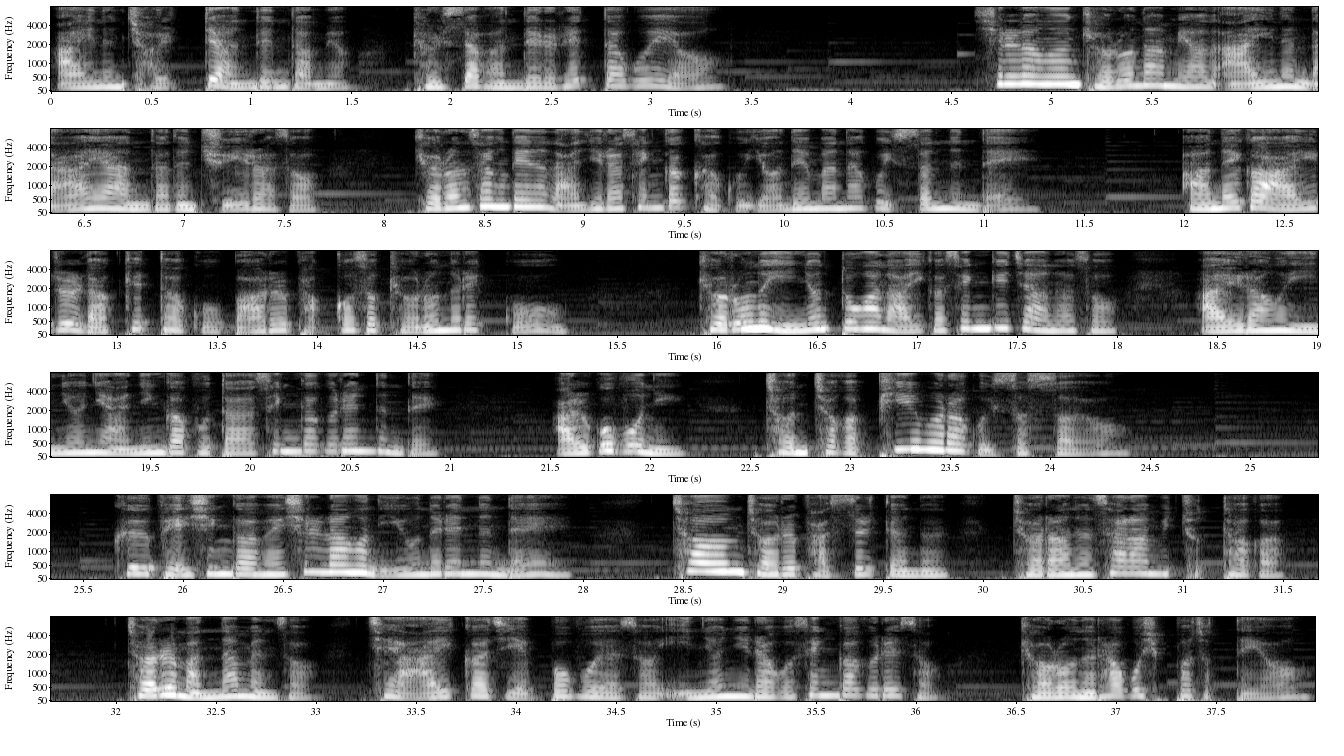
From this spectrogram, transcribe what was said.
아이는 절대 안 된다며 결사반대를 했다고 해요. 신랑은 결혼하면 아이는 낳아야 한다는 주의라서 결혼 상대는 아니라 생각하고 연애만 하고 있었는데 아내가 아이를 낳겠다고 말을 바꿔서 결혼을 했고 결혼은 2년 동안 아이가 생기지 않아서 아이랑은 인연이 아닌가 보다 생각을 했는데 알고 보니 전처가 피임을 하고 있었어요. 그 배신감에 신랑은 이혼을 했는데 처음 저를 봤을 때는 저라는 사람이 좋다가 저를 만나면서 제 아이까지 예뻐 보여서 인연이라고 생각을 해서 결혼을 하고 싶어졌대요.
